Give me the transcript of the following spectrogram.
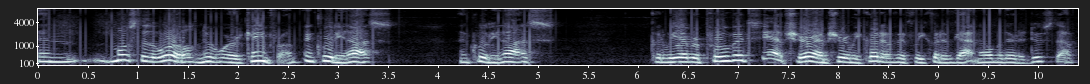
And most of the world knew where it came from, including us, including us. Could we ever prove it? Yeah, sure, I'm sure we could have if we could have gotten over there to do stuff.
